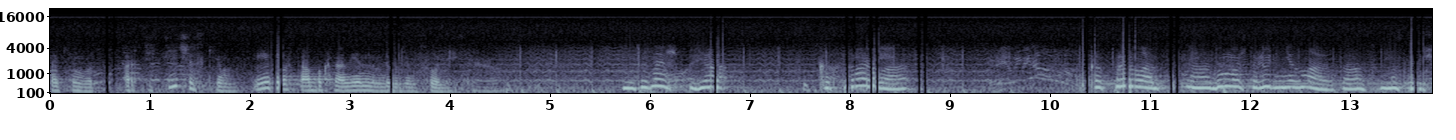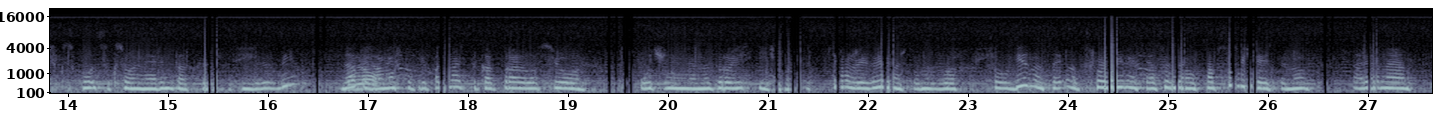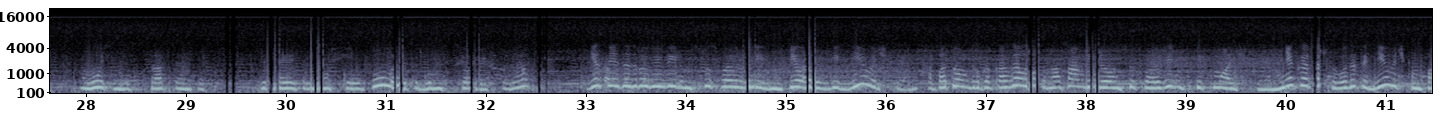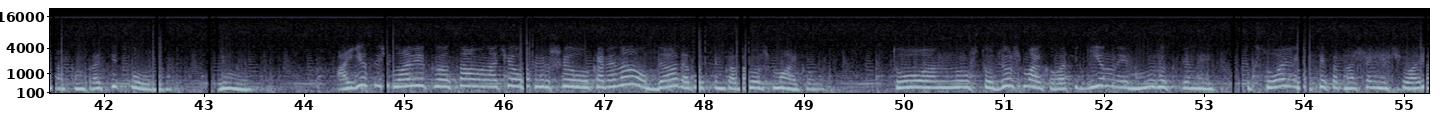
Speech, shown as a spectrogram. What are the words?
таким вот артистическим и просто обыкновенным людям с улицы? Ну, ты знаешь, я, как правило, как правило, э, думаю, что люди не знают о настоящей сексу- сексуальной ориентации звезды, да, Но- потому что преподносится, как правило, все очень натуралистично. Всем же известно, что ну, в шоу-бизнесе, в шоу-бизнесе, особенно в попсовой части, ну, наверное, 80% представителей мужского пола это гомосексуалисты, да? Если этот Робби Уильямс всю свою жизнь пел любви к девочке, а потом вдруг оказалось, что на самом деле он всю свою жизнь спит мальчиками, мне кажется, что вот это девочкам, фанаткам простить сложно ему. А если человек с самого начала совершил камин да, допустим, как Джордж Майкл, то, ну что, Джордж Майкл офигенный, мужественный, сексуальный во всех отношениях человек.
